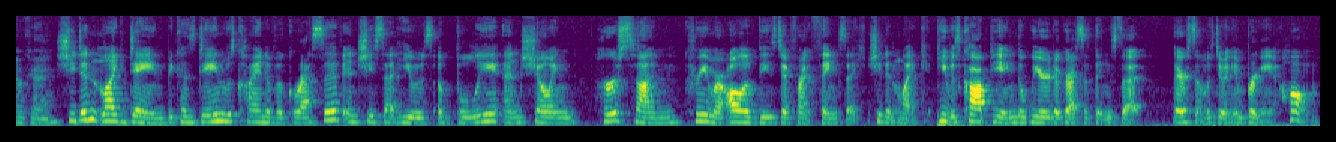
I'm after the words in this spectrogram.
Okay. She didn't like Dane because Dane was kind of aggressive and she said he was a bully and showing her son, Cremer, all of these different things that she didn't like. He was copying the weird, aggressive things that their son was doing and bringing it home.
